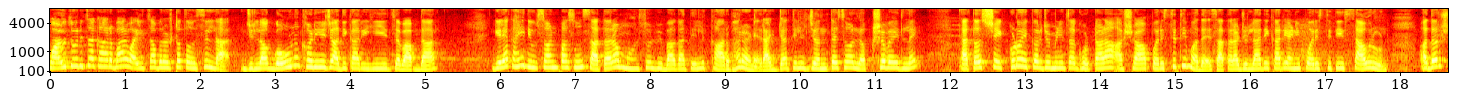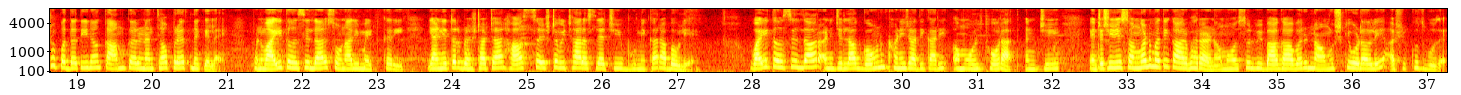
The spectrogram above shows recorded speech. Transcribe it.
वाळू चोरीचा कारभार वाईचा भ्रष्ट तहसीलदार जिल्हा गौण खनिज अधिकारी ही जबाबदार. गेल्या काही दिवसांपासून सातारा महसूल विभागातील कारभाराने राज्यातील जनतेचं लक्ष वेधलंय. त्यातच शेकडो एकर जमिनीचा घोटाळा अशा परिस्थितीमध्ये सातारा जिल्हाधिकारी आणि परिस्थिती सावरून आदर्श पद्धतीनं काम करण्याचा प्रयत्न केलाय. पण वाई तहसीलदार सोनाली मेटकरी यांनी तर भ्रष्टाचार हाच श्रेष्ठ विचार असल्याची भूमिका राबवली आहे. वाई तहसीलदार आणि जिल्हा गौण खनिज अधिकारी अमोल थोरात यांची यांच्याशी जी संगणमती कारभारानं महसूल विभागावर नामुष्की ओढवली अशी कुजबूज आहे.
